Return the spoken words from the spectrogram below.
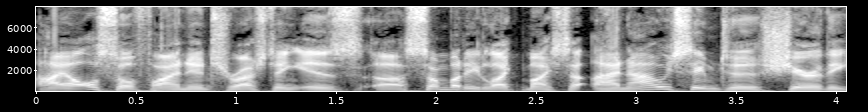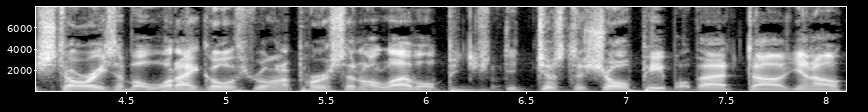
I, also find interesting is uh, somebody like myself, and I always seem to share these stories about what I go through on a personal level, just to show people that, uh, you know,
